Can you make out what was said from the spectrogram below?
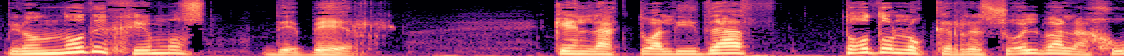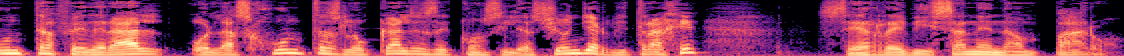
Pero no dejemos de ver que en la actualidad todo lo que resuelva la Junta Federal o las juntas locales de conciliación y arbitraje se revisan en amparo.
